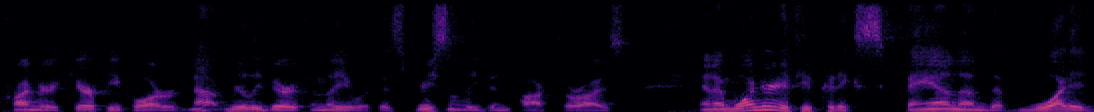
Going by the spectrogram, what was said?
primary care people are not really very familiar with. It's recently been popularized. And I'm wondering if you could expand on the, what it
